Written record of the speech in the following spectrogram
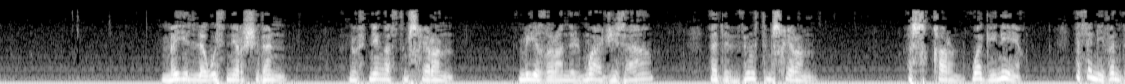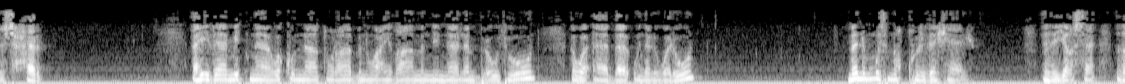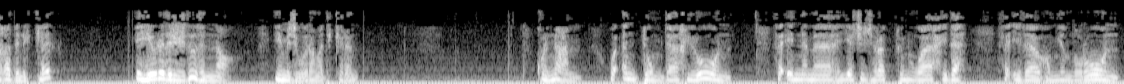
ميل وثني رشدا نثني ميزران المعجزة أذبذن تمسخرا أسقرا وقينية أثني فند السحر. أئذا متنا وكنا ترابا وعظاما إنا لمبعوثون أو آباؤنا الولون من مث نقل ذكار يغسان ذغاد نكر؟ إيه يولد الجدود النا إمزورا ذكرا قل نعم. وأنتم داخلون فإنما هي شجرة واحدة فإذا هم ينظرون.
